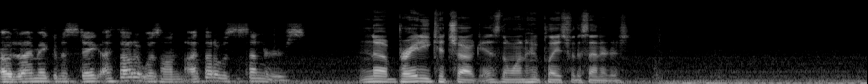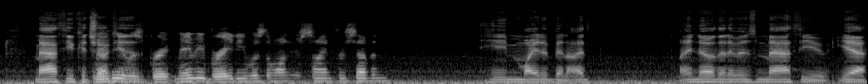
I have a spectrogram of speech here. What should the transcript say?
Oh, did I make a mistake? I thought it was on. I thought it was the Senators. No, Brady Tkachuk is the one who plays for the Senators. Matthew Tkachuk, Maybe it is- was Bra- maybe Brady was the one who signed for seven. He might have been. I, I know that it was Matthew. Yeah,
